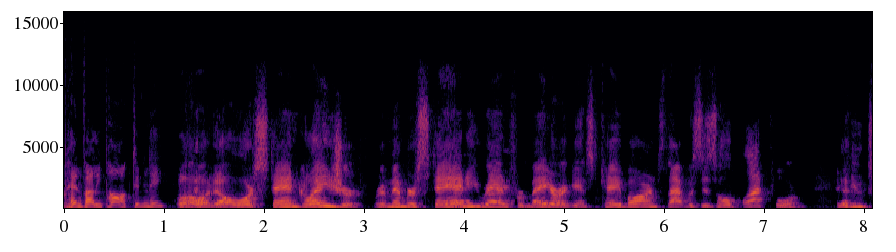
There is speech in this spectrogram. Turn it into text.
Penn Valley Park, didn't he? Oh, or Stan Glazer. Remember Stan? he ran for mayor against Kay Barnes. That was his whole platform a huge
